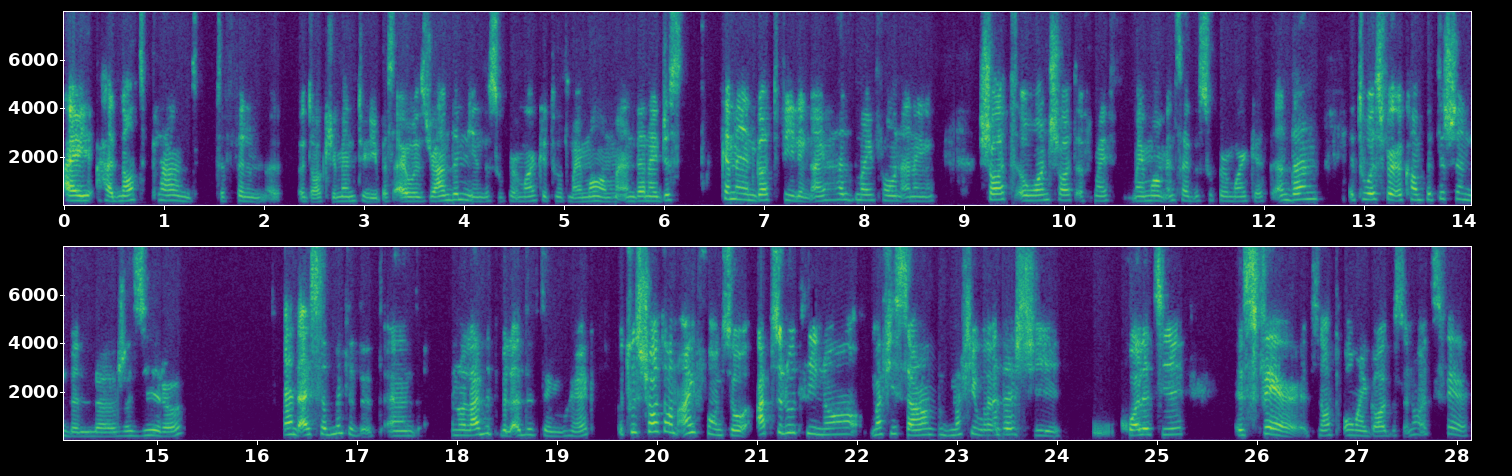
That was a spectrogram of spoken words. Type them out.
I had not planned to film a, a documentary, but I was randomly in the supermarket with my mom, and then I just came in got feeling. I held my phone and I shot a one shot of my my mom inside the supermarket, and then it was for a competition بال Jazeera and I submitted it and you know لعبت بالediting وهيك it was shot on iPhone so absolutely no ما في sound ما في ولا شيء quality is fair it's not oh my god but no it's fair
